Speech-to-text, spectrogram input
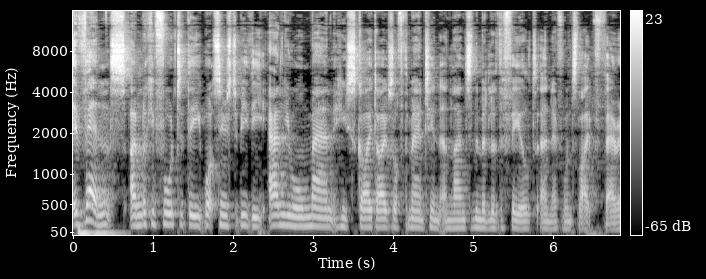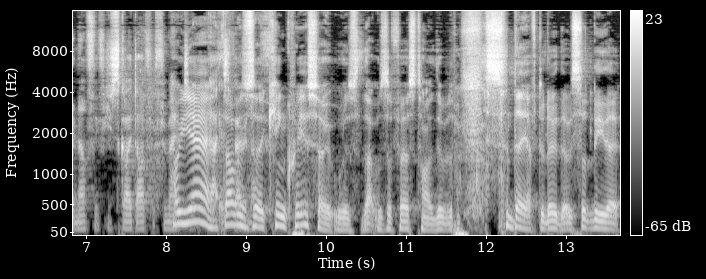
events, I'm looking forward to the what seems to be the annual man who skydives off the mountain and lands in the middle of the field, and everyone's like, "Fair enough, if you skydive off the mountain. Oh yeah, that, that, is fair was uh. King Creosote. Was that was the first time? There was Sunday afternoon. There was suddenly there,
